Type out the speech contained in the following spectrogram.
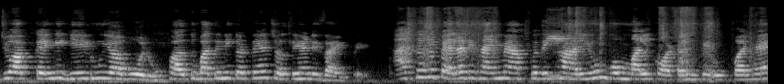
जो आप कहेंगे, ये लू या वो लू। फालतू बातें नहीं करते हैं, चलते हैं डिज़ाइन पे। आज का जो पहला डिज़ाइन मैं आपको दिखा रही हूँ, वो मल कॉटन के ऊपर है।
